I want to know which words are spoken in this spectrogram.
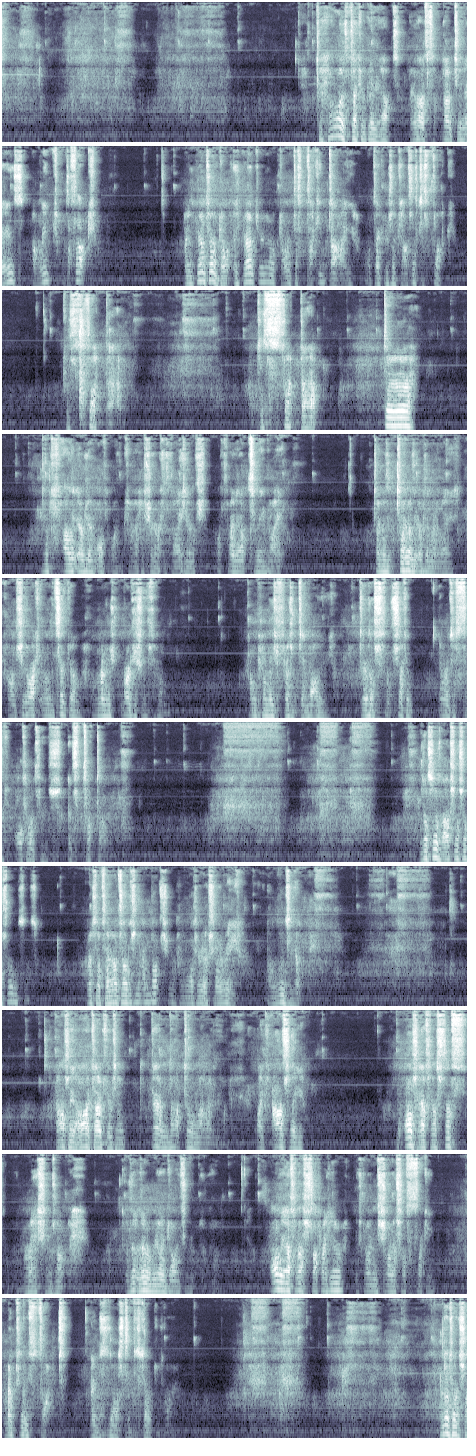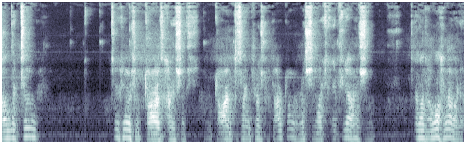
How long is Deku going out? Like like two days? A week? What the fuck? Is Gran Torino going, is Gran Torino going to fucking die? Or Deku's on consoles? Cause fuck. Cause fuck that. Cause fuck that. Duh. Look, I'll leave everything one, because I'm sure I can buy him. I'll find out to me by talking about the open way. Um, Shigaraki was the second merges from Kanda's present day body. There's a split second image of second alternate face. It's tucked up. That's with actual services. That's not saying I'm not sure much reaction to me. I'm losing it. Honestly, a lot of characters are they're not doing well anymore. Like honestly, also after stuff ratios up. They're, they're really going to. All the FS stuff right here is going to show us how fucking mentally fucked and exhausted this characters are. And this one sounds like two, two heroes of it's like guard the same person character, and it's like, yeah, and like I love her like a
